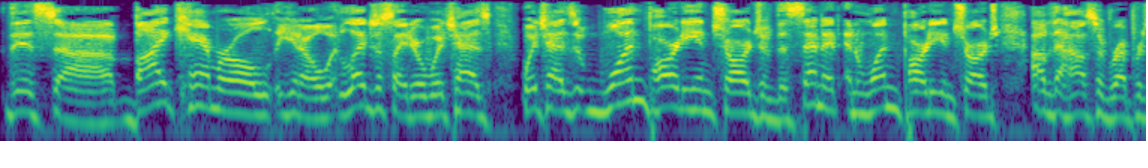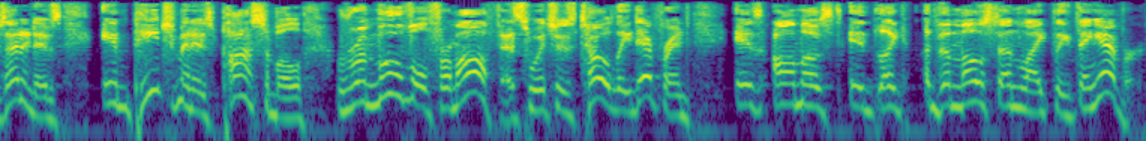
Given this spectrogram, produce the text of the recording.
this uh, bicameral, you know, legislator which has which has one party in charge of the Senate and one party in charge of the House of Representatives, impeachment is possible. Removal from office, which is totally different, is almost it, like the most unlikely thing ever.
